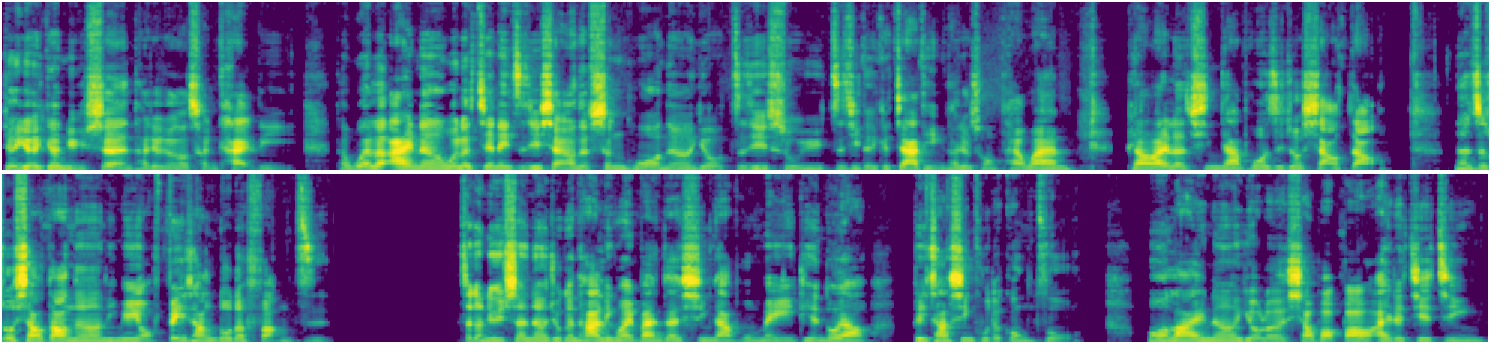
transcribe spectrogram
就有一个女生，她就叫做陈凯丽，她为了爱呢，为了建立自己想要的生活呢，有自己属于自己的一个家庭，她就从台湾飘来了新加坡这座小岛。那这座小岛呢，里面有非常多的房子。这个女生呢，就跟她另外一半在新加坡，每天都要非常辛苦的工作。后来呢，有了小宝宝，爱的结晶。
